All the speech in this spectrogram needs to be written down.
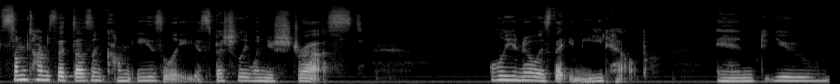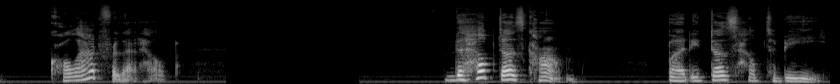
Sometimes that doesn't come easily, especially when you're stressed. All you know is that you need help and you call out for that help. The help does come, but it does help to be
